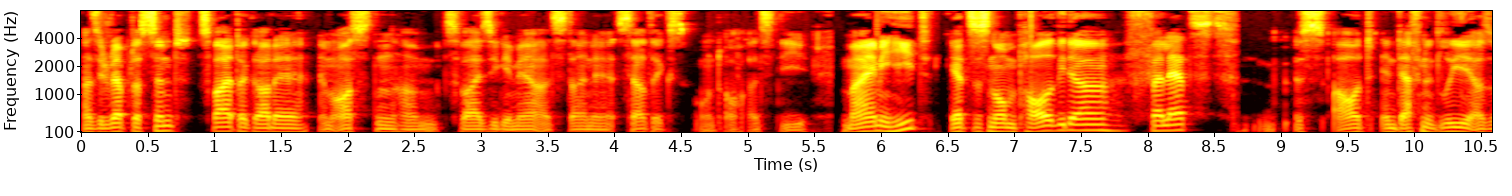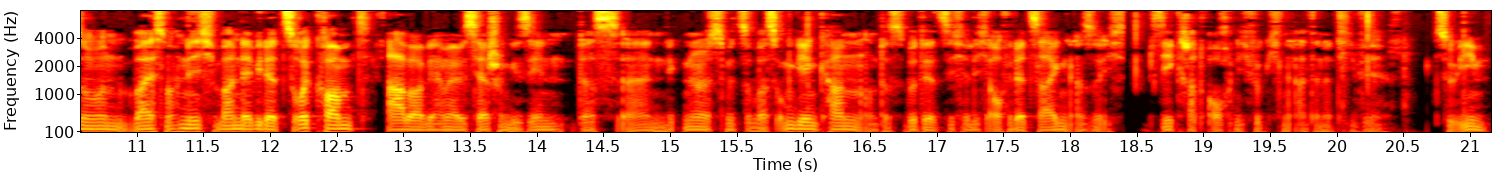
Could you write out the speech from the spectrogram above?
also die Raptors sind Zweiter gerade im Osten, haben zwei Siege mehr als deine Celtics und auch als die Miami Heat. Jetzt ist Norman Powell wieder verletzt, ist out indefinitely, also man weiß noch nicht, wann der wieder zurückkommt. Aber wir haben ja bisher schon gesehen, dass äh, Nick Nurse mit sowas umgehen kann und das wird jetzt sicherlich auch wieder zeigen. Also ich sehe gerade auch nicht wirklich eine Alternative zu ihm.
